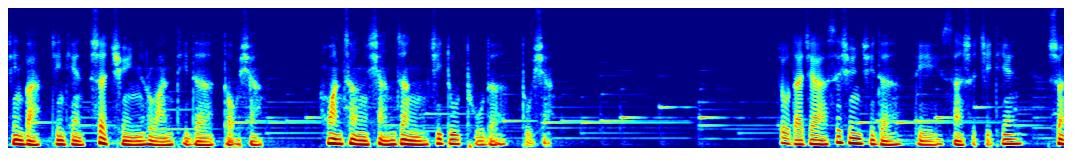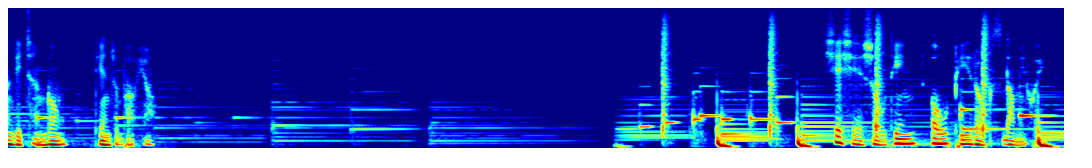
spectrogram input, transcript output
请把今天社群软体的头像换成象征基督徒的图像。祝大家四旬期的第三十几天顺利成功，天主保佑。谢谢收听 OP Rocks 道明会。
